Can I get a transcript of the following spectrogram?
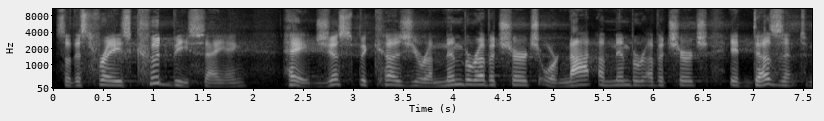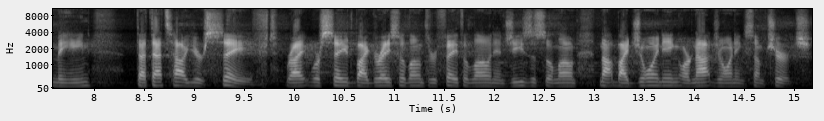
So, this phrase could be saying, hey, just because you're a member of a church or not a member of a church, it doesn't mean that that's how you're saved, right? We're saved by grace alone, through faith alone, in Jesus alone, not by joining or not joining some church.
